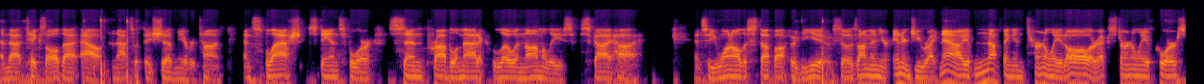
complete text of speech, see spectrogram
And that takes all that out. And that's what they showed me over time. And SPLASH stands for send problematic low anomalies sky high. And so you want all the stuff off of you. So as I'm in your energy right now, you have nothing internally at all or externally, of course.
